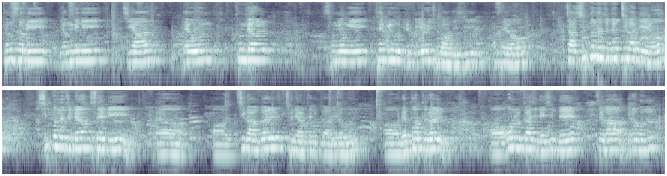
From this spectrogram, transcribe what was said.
경섭이, 영민이, 지안, 혜운, 큰별, 성용이, 태규 이렇게 이런 식으로 하듯이 하세요. 자, 10분 늦으면 지각이에요. 10분 늦으면 쌤이 어, 어, 지각을 처리할 테니까 여러분 어, 레포트를 어, 오늘까지 내신데 제가 여러분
